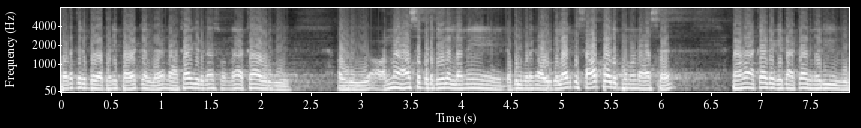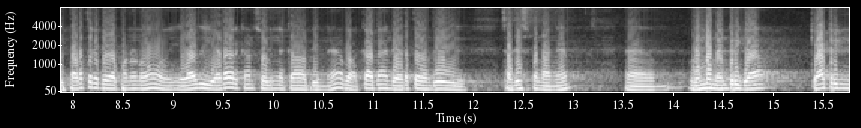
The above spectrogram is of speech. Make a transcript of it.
படத்திருப்பதா பண்ணி பழக்கம் இல்லை. நான் அக்கா கிட்ட தான் சொன்னேன். அக்கா அவருக்கு அவரு அண்ணன் ஆசைப்படுறதோட எல்லாமே டபுள் பண்ணுங்க. அவருக்கு எல்லாருக்கும் சாப்பாடு பண்ணணும்னு ஆசை. நான் தான் அக்கா கிட்ட கேட்டேன் அக்கா இது மாதிரி ஒரு படத்திருப்பதா பண்ணணும். ஏதாவது இடம் இருக்கான்னு சொல்லுங்கக்கா அப்படின்னு. அப்போ அக்கா தான் இந்த இடத்த வந்து சஜஸ்ட் பண்ணாங்க. ரொம்ப நன்றிக்கா. கேட்ரிங்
